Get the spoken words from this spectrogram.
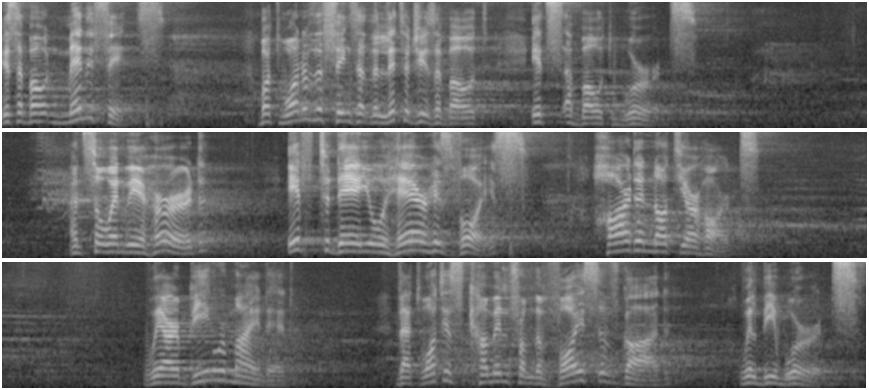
is about many things, but one of the things that the liturgy is about, it's about words. And so when we heard, if today you hear his voice, harden not your hearts, we are being reminded that what is coming from the voice of God will be words.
